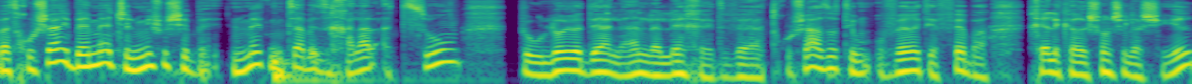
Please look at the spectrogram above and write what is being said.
והתחושה היא באמת של מישהו שבאמת נמצא באיזה חלל עצום, והוא לא יודע לאן ללכת, והתחושה הזאת עוברת יפה בחלק הראשון של השיר,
